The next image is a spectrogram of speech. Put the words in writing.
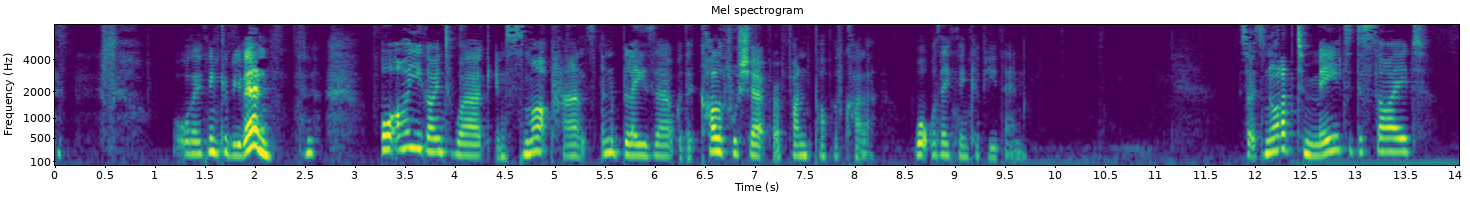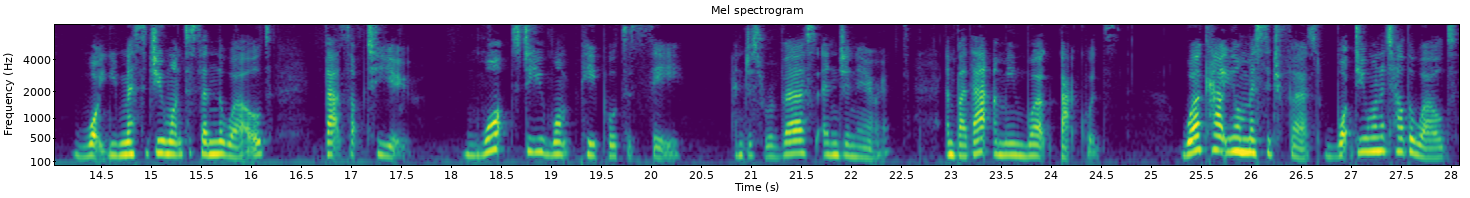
what will they think of you then? or are you going to work in smart pants and a blazer with a colourful shirt for a fun pop of colour? What will they think of you then? So it's not up to me to decide what you message you want to send the world. That's up to you. What do you want people to see? And just reverse engineer it. And by that, I mean work backwards. Work out your message first. What do you want to tell the world?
